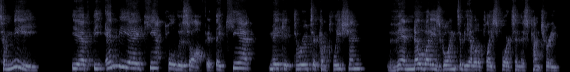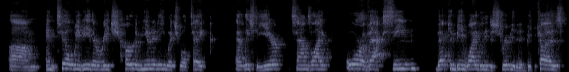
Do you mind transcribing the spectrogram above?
to me, if the NBA can't pull this off, if they can't make it through to completion, then nobody's going to be able to play sports in this country um, until we've either reached herd immunity, which will take at least a year, it sounds like, or a vaccine that can be widely distributed because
